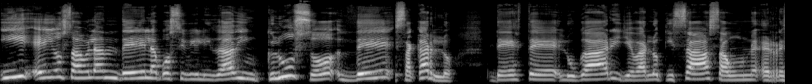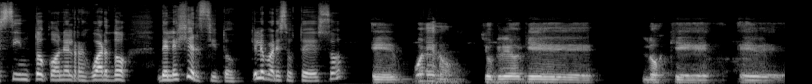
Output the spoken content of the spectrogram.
y ellos hablan de la posibilidad incluso de sacarlo de este lugar y llevarlo quizás a un eh, recinto con el resguardo del ejército. ¿Qué le parece a usted eso? Eh, bueno, yo creo que los que eh,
